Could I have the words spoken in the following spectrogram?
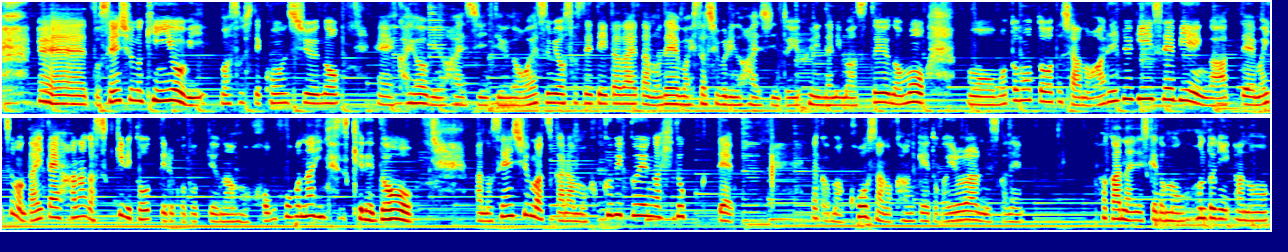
えっと、先週の金曜日、まあ、そして今週の、えー、火曜日の配信っていうのをお休みをさせていただいたので、まあ、久しぶりの配信というふうになります。というのも、もう、もともと私、あの、アレルギー性鼻炎があって、まあ、いつも大体鼻がすっきり通っていることっていうのはもうほぼほぼないんですけれど、あの、先週末からもう副鼻腔炎がひどくて、なんかまあ、黄砂の関係とかいろいろあるんですかね。わかんないですけども、本当に、あの、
